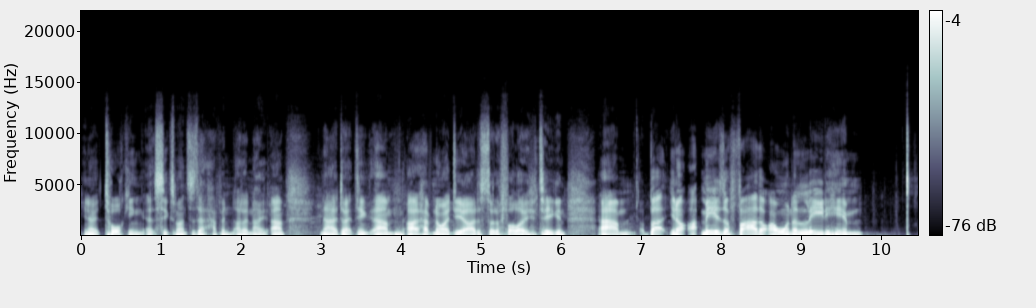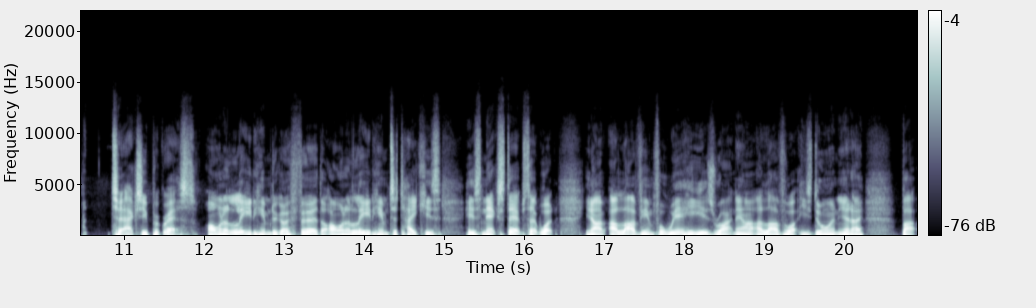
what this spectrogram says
you know talking at six months. Does that happen? I don't know. Um, no, I don't think. Um, I have no idea. I just sort of follow Tegan. Um, but you know, me as a father, I want to lead him to actually progress. I want to lead him to go further. I want to lead him to take his his next steps. That what you know, I love him for where he is right now. I love what he's doing, you know. But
